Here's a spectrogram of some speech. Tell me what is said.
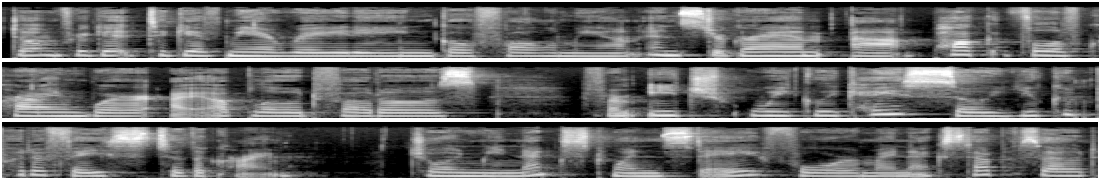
Don't forget to give me a rating. Go follow me on Instagram at Pocketful of Crime, where I upload photos from each weekly case so you can put a face to the crime. Join me next Wednesday for my next episode.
